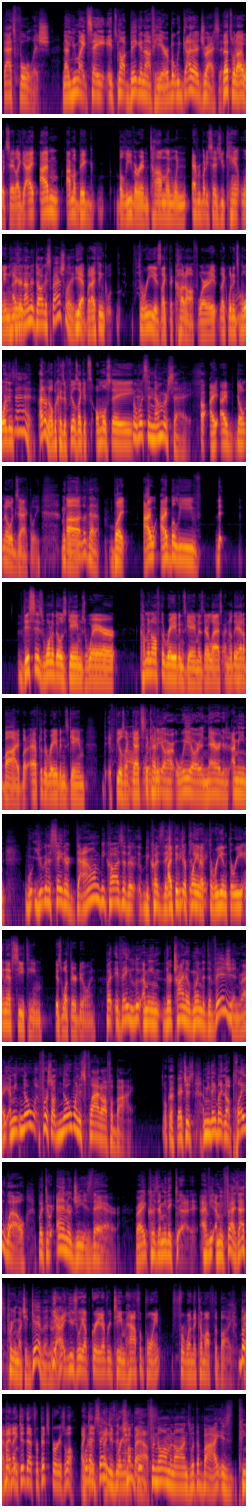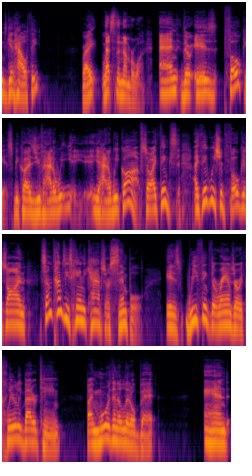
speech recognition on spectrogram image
that's foolish. Now you might say it's not big enough here, but we got to address it. That's what I would say. Like I, I'm I'm a big believer in Tomlin when everybody says you can't win here As an underdog especially. yeah, but I think three is like the cutoff where it, like when it's Well, more than is that? I don't know because it feels like it's almost a. But what's the number say? Uh, I I don't know exactly. Uh, look that up. but I I believe this is one of those games where coming off the Ravens game as their last I know they had a bye, but after the Ravens game, it feels like oh, that's the Oh, Boy, kind we of are we are in narrative. I mean, you're going to say they're down because of the because they. I think they're the playing a 3 and 3 NFC team is what they're doing. But if they lose, I mean, they're trying to win the division, right? I mean, no. First off, no one is flat off a bye. Okay. That's just. I mean, they might not play well, but their energy is there, right? Because I mean, they uh, have. You, I mean, Fez, that's pretty much a given. Right? Yeah, I usually upgrade every team half a point for when they come off the bye. But- and, but and I did that for Pittsburgh as well. I what did, I'm saying is the two big phenomenons with the bye is teams get healthy, right? That's the number one. and there is focus because you've had a week you had a week off. So I think I think we should focus on sometimes these handicaps are simple. Is we think the Rams are a clearly better team by more than a little bit and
